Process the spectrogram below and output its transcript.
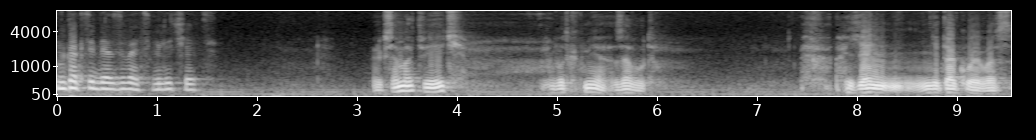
Ну, как тебя звать, величать? Александр Матвеевич, вот как меня зовут. Я не такой вас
